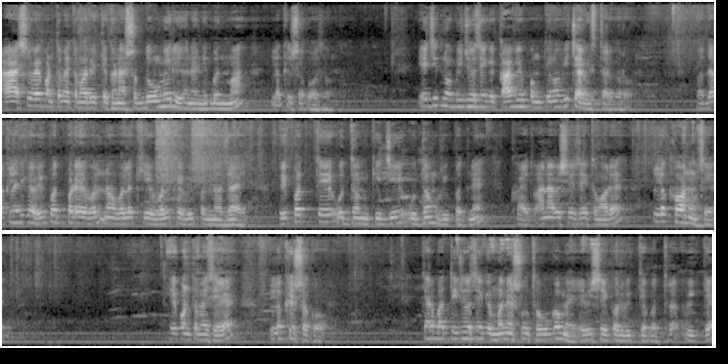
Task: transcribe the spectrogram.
આ સિવાય પણ તમે તમારી રીતે ઘણા શબ્દો ઉમેરી અને નિબંધમાં લખી શકો છો. એ જ રીતનો બીજો છે કે કાવ્ય પંક્તિનો વિચાર વિસ્તાર કરો. દાખલા તરીકે, વિપત પડે ન વલખીએ વલખે વિપત ન જાય. વિપત તે ઉદ્ધમ કીજીએ ઉદ્ધમ વિપતને ખાય તો આના વિશે છે તમારે લખવાનું છે. એ પણ તમે છે, લખી શકો. ત્યારબાદ ત્રીજો છે કે મને શું થવું ગમે એ વિષય પર વિક્તે પત્ર વિક્તે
